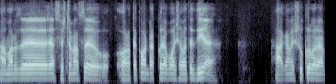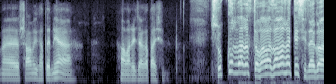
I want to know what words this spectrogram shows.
আমার যে অ্যাসিস্ট্যান্ট আছে ও- ওর হাতে কন্ট্যাক্ট করে পয়সা পাতি দিয়া আগামী শুক্রবারে আপনার স্বামীর হাতে নিয়ে আমার এই জায়গাতে আসেন শুক্রবার তো বাবা যাবার হইতেছিল গো।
